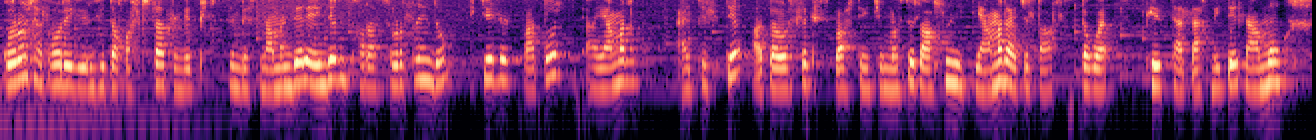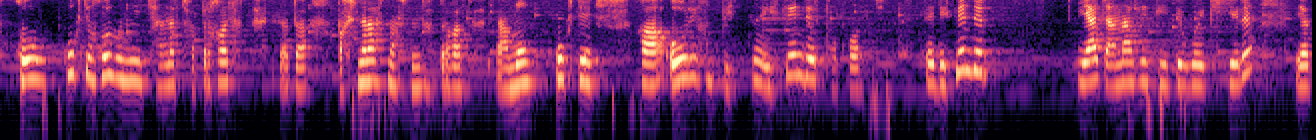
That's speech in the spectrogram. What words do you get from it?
гурван шалгуурыг ерөнхийдөө голчлоод ингээд бичсэн байсан. Номон дээр энэ дээр нь болохоор сурлагын дүн. Хичээлээс гадуур ямар ажил те одоо урлаг спортын ч юм уу эсвэл олон нийт ямар ажилд оролцдог вэ? Тэр талаарх мэдээлэл. Амун хувь хүүхдийн хувь хүний чанар тодорхойлох цагтл одоо багш нараас нь авсан тодорхойлох цагтл амун хүүхдийн өөрийнх нь бичсэн эсэн дээр тулгуурлаж. Тэгээд эсэн дээр яаж анализ хийдэг вэ гэхээр яг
